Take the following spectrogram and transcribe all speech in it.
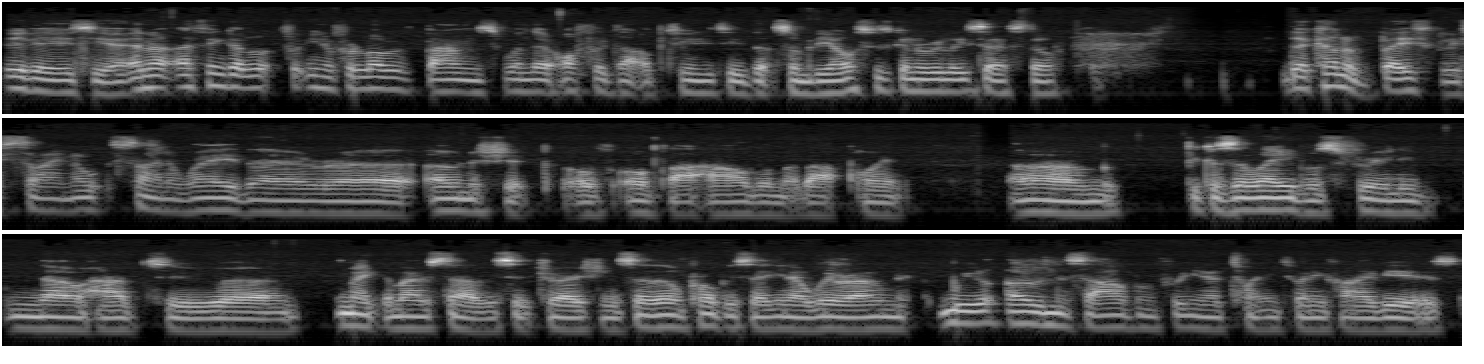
It is, yeah, and I think you know for a lot of bands when they're offered that opportunity that somebody else is going to release their stuff, they kind of basically sign sign away their uh, ownership of, of that album at that point. Um, because the labels really know how to uh, make the most out of the situation. So they'll probably say, you know, we're own we'll own this album for you know 20, 25 years,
